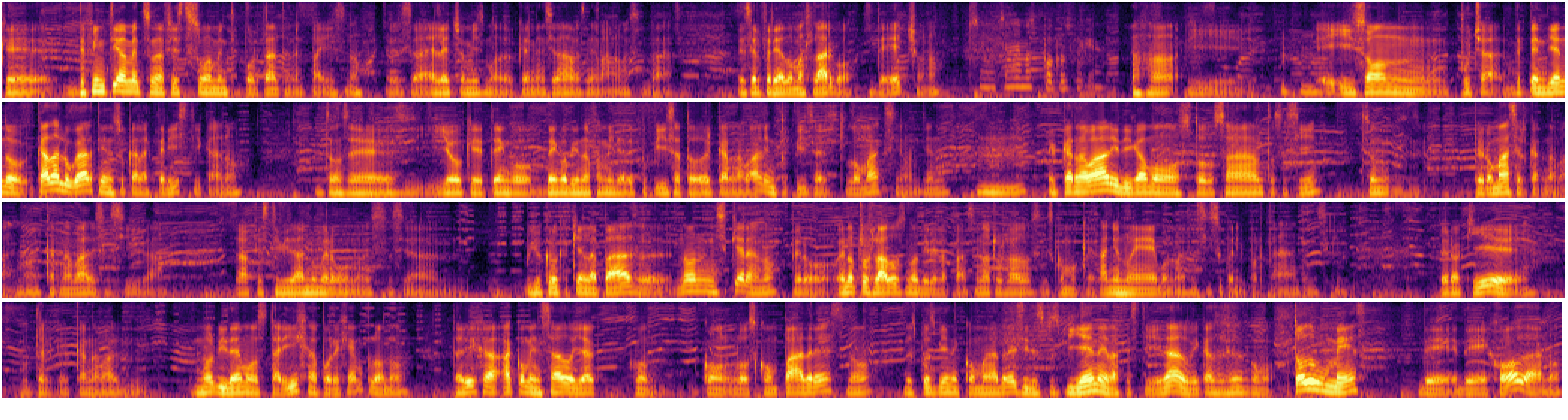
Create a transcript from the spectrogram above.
que definitivamente es una fiesta sumamente importante en el país, ¿no? Es eh, el hecho mismo de lo que mencionabas, Neva, ¿no? Es, la- es el feriado más largo, de hecho, ¿no? Sí, tenemos pocos feriados. Ajá, y, y son, pucha, dependiendo, cada lugar tiene su característica, ¿no? Entonces, yo que tengo, vengo de una familia de Tupiza, todo el carnaval en Tupiza es lo máximo, ¿entiendes? Mm, El carnaval y digamos Todos Santos, así, son, pero más el carnaval, ¿no? El carnaval es así, la, la festividad número uno, es, o sea, yo creo que aquí en La Paz, eh, no, ni siquiera, ¿no? Pero en otros lados, no diré La Paz, en otros lados es como que el año nuevo, ¿no? Es así súper importante, no sé qué. Pero aquí, eh, puta, el, el carnaval, no olvidemos Tarija, por ejemplo, ¿no? Tarija ha comenzado ya con, con los compadres, ¿no? Después viene comadres y después viene la festividad, sea, es como todo un mes de, de joda, ¿no?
